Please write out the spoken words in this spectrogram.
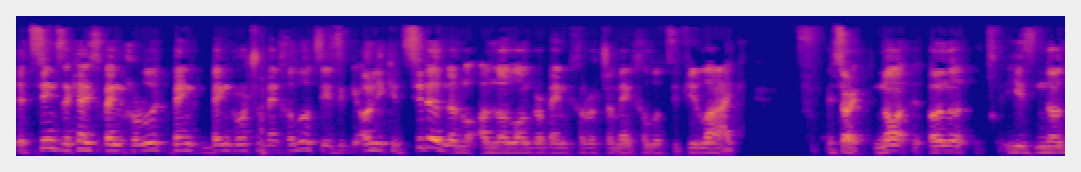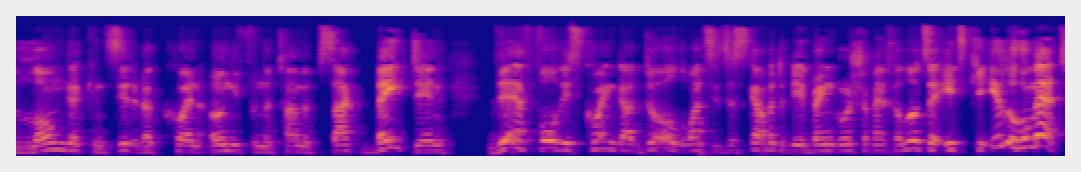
that since the case of Ben Ben Grosha Ben Chalutz is only considered no, no longer Ben Charutza Ben Chalutz, if you like, sorry, not he's no longer considered a Kohen only from the time of Psak Beitin. Therefore, this Kohen Gadol, once he's discovered to be a Ben Grosha Ben Chalutza, it's Ki'ilu Humet.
